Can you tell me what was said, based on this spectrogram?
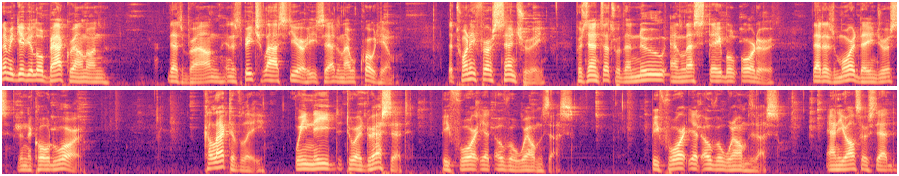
Let me give you a little background on Des Browne. In a speech last year, he said, and I will quote him The 21st century presents us with a new and less stable order that is more dangerous than the Cold War. Collectively, we need to address it before it overwhelms us. Before it overwhelms us. And he also said,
